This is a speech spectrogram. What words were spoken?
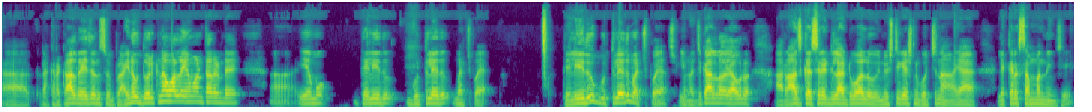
ఆ, రకరకాల రీజన్స్ ఇప్పుడు అయినా దొరికిన వాళ్ళు ఏమంటారండి? ఏమో తెలీదు గుర్తులేదు మర్చిపోయా. తెలీదు గుర్తులేదు మర్చిపోయా. ఈ. మధ్యకాలంలో ఎవరు ఆ రాజ్ కసిరెడ్డి లాంటి వాళ్ళు ఇన్వెస్టిగేషన్కి వచ్చిన యా- లెక్కలకు సంబంధించి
